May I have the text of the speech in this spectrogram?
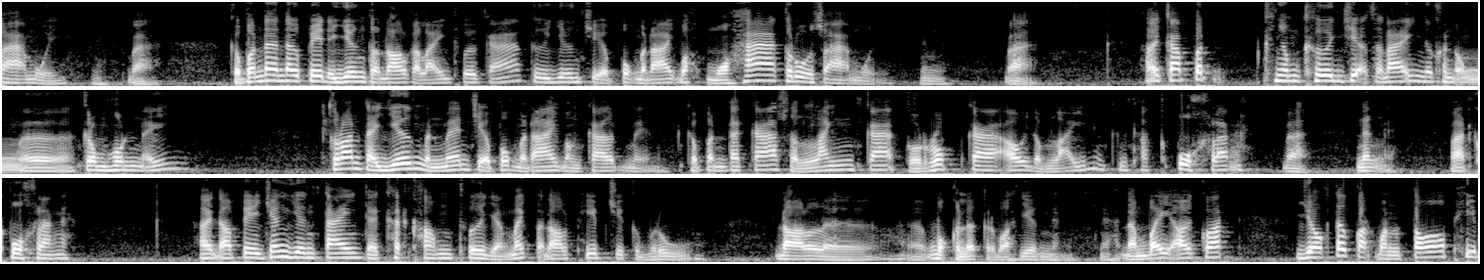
សារមួយបាទក៏ប៉ុន្តែនៅពេលដែលយើងទៅដល់កន្លែងធ្វើការគឺយើងជាឪពុកម្ដាយរបស់មហាគ្រួសារមួយហ្នឹងបាទហើយការពិតខ្ញុំឃើញជាក់ស្ដែងនៅក្នុងក្រុមហ៊ុនអីគ្រាន់តែយើងមិនមែនជាឪពុកម្ដាយបង្កើតមែនក៏ប៉ុន្តែការស្រឡាញ់ការគោរពការឲ្យតម្លៃហ្នឹងគឺថាខ្ពស់ខ្លាំងបាទហ្នឹង បាទខ្ពស់ខ្លាំងហើយដល់ពេលអញ្ចឹងយើងតែងតែខិតខំធ្វើយ៉ាងម៉េចផ្ដល់ភាពជាគំរូដល់បុគ្គលិករបស់យើងហ្នឹងដើម្បីឲ្យគាត់យកទៅគាត់បន្តភាព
